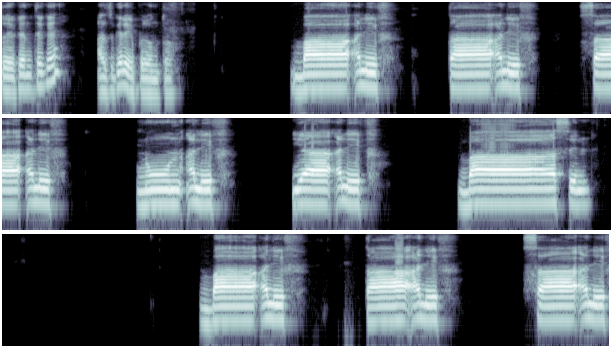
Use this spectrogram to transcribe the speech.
তো এখান থেকে আজকের এই পর্যন্ত। বা আলিফ, তা আলিফ, সা আলিফ, নুন আলিফ, ইয়া আলিফ বাসিন বা আলিফ, তা আলিফ, সা আলিফ,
